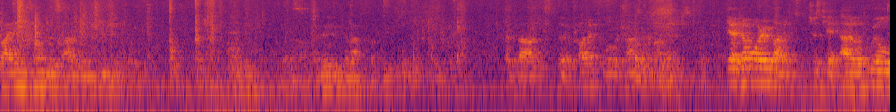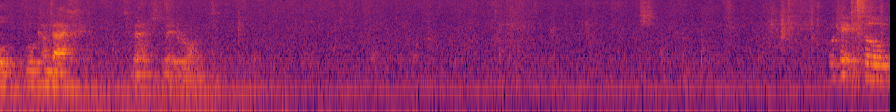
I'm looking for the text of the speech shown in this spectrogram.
writing some of this out in the future And this is the last topic. about the product of all the transfer functions. Yeah, don't worry about it just yet. I'll, we'll, we'll come back to that later on. Okay, so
